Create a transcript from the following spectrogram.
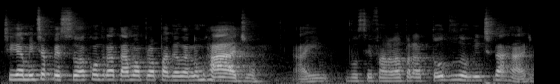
Antigamente a pessoa contratava uma propaganda no rádio, aí você falava para todos os ouvintes da rádio,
